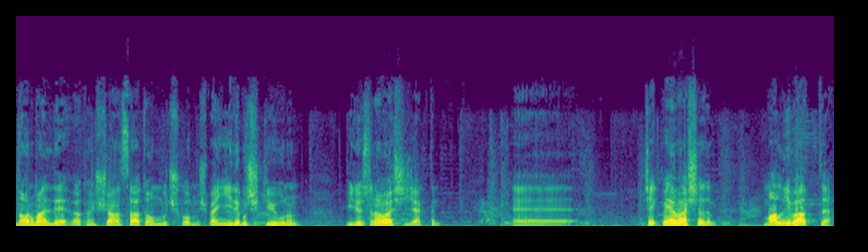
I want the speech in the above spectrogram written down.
normalde bakın şu an saat 10.30 olmuş. Ben 7.30 gibi bunun videosuna başlayacaktım. Ee, çekmeye başladım. Mal gibi attı.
